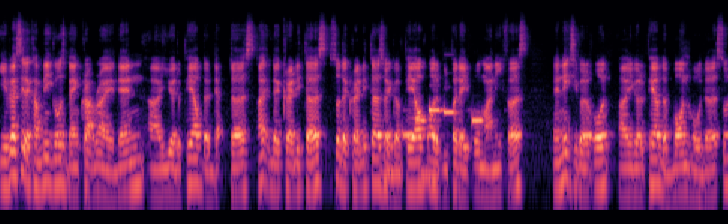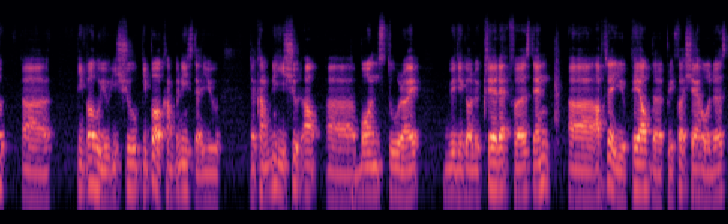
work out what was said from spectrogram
if let's say the company goes bankrupt, right, then uh, you have to pay off the debtors, uh, the creditors. So the creditors, right, you got to pay off all the people that you owe money first. Then next you got to own, uh, you got to pay off the bondholders. So uh, people who you issue, people or companies that you, the company issued out uh, bonds to, right, they got to clear that first. Then uh, after that you pay off the preferred shareholders.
